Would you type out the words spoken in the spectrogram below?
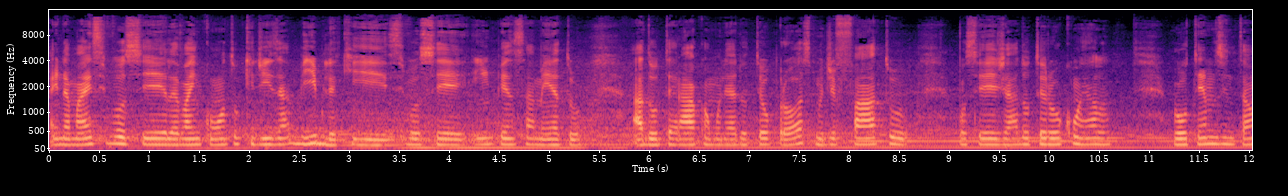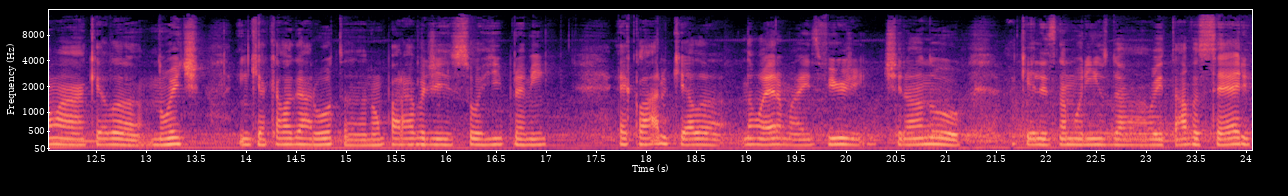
Ainda mais se você levar em conta o que diz a Bíblia, que se você em pensamento adulterar com a mulher do teu próximo, de fato você já adulterou com ela. Voltemos então àquela noite em que aquela garota não parava de sorrir para mim. É claro que ela não era mais virgem, tirando aqueles namorinhos da oitava série.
